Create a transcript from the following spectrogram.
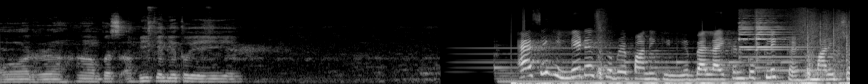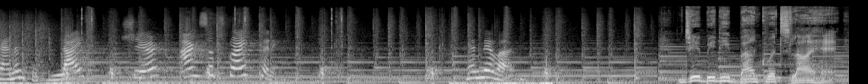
और हाँ बस अभी के लिए तो यही है। ऐसे ही लेटेस्ट खबरें पाने के लिए बेल आइकन को क्लिक कर हमारे चैनल को लाइक शेयर एंड सब्सक्राइब करें। धन्यवाद। JBD Banquets लाए हैं।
